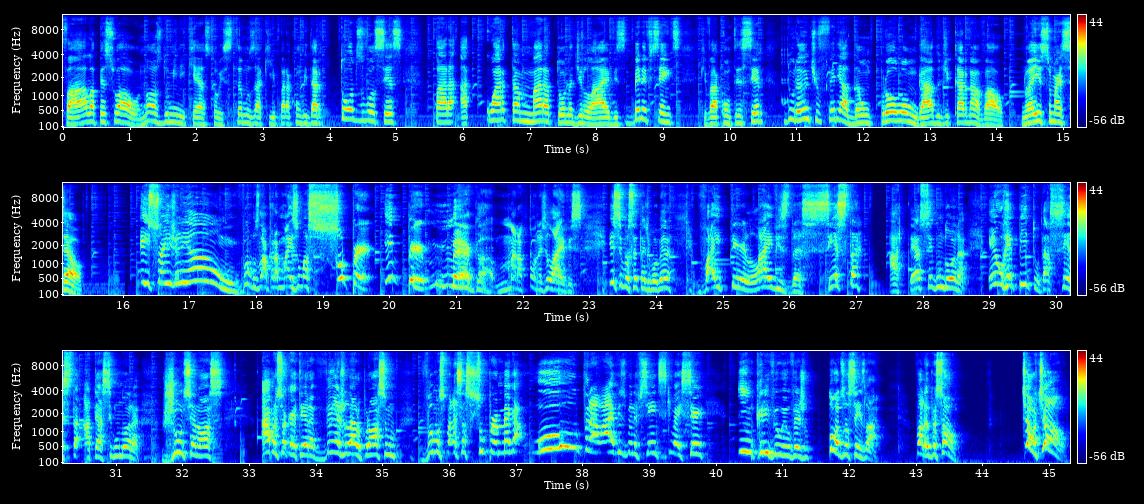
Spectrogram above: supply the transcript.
Fala pessoal, nós do Minicastle estamos aqui para convidar todos vocês para a quarta maratona de lives beneficentes que vai acontecer durante o feriadão prolongado de carnaval. Não é isso, Marcel? É isso aí, Janião! Vamos lá para mais uma super, hiper, mega maratona de lives. E se você tá de bobeira, vai ter lives da sexta até a segundona. Eu repito, da sexta até a segundona. Junte-se a nós, abra sua carteira, vem ajudar o próximo. Vamos para essa super, mega, ultra lives beneficentes que vai ser incrível. Eu vejo todos vocês lá. Valeu, pessoal! Tchau, tchau!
